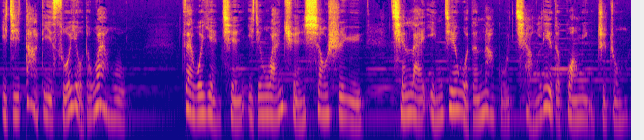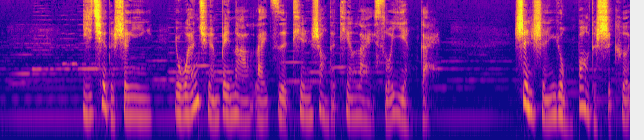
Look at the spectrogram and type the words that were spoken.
以及大地所有的万物，在我眼前已经完全消失于前来迎接我的那股强烈的光明之中。一切的声音也完全被那来自天上的天籁所掩盖。圣神拥抱的时刻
